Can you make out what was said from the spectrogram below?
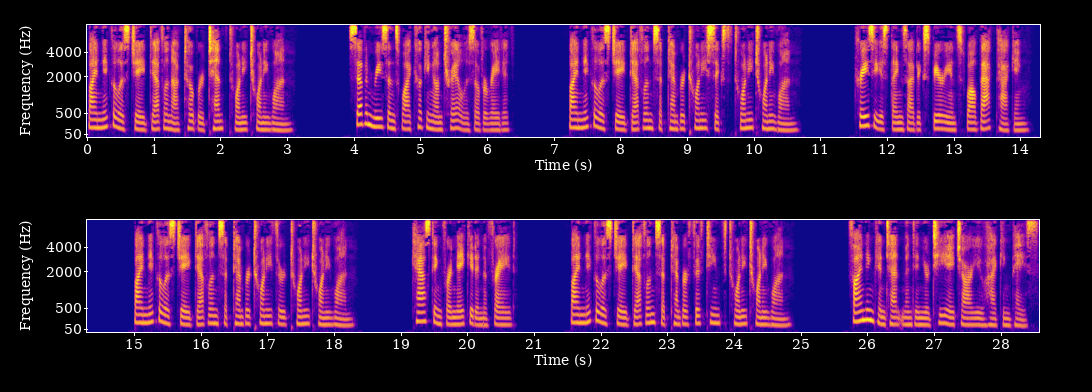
By Nicholas J. Devlin, October 10, 2021. Seven Reasons Why Cooking on Trail is Overrated. By Nicholas J. Devlin, September 26, 2021. Craziest Things I've Experienced While Backpacking by Nicholas J. Devlin, September 23, 2021. Casting for Naked and Afraid. By Nicholas J. Devlin, September 15, 2021. Finding Contentment in Your THRU Hiking Pace.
